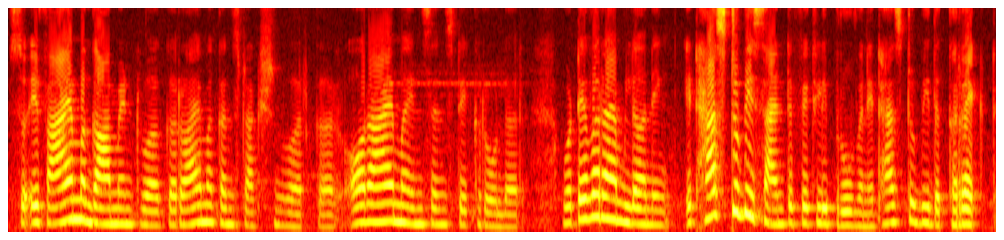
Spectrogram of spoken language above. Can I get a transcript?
So, if I am a garment worker, or I am a construction worker, or I am an incense stick roller, whatever I am learning, it has to be scientifically proven. It has to be the correct.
